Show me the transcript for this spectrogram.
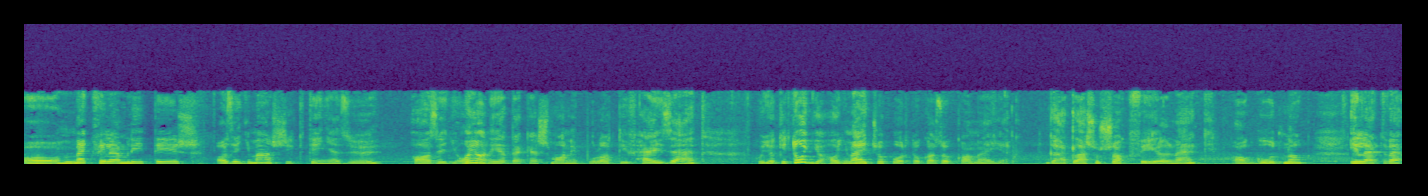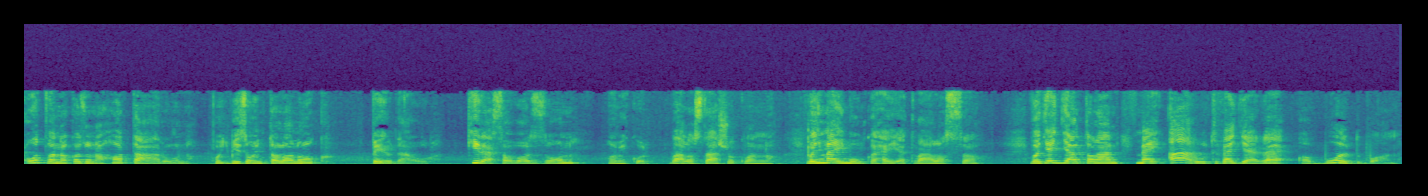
A megfélemlítés az egy másik tényező, az egy olyan érdekes manipulatív helyzet, hogy aki tudja, hogy mely csoportok azok, amelyek gátlásosak, félnek, aggódnak, illetve ott vannak azon a határon, hogy bizonytalanok, például kire szavazzon, amikor választások vannak, vagy mely munkahelyet válassza, vagy egyáltalán mely árut vegyen le a boltban.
